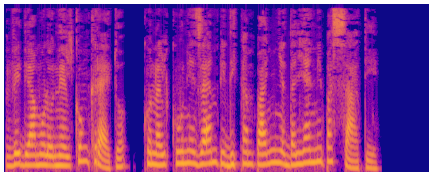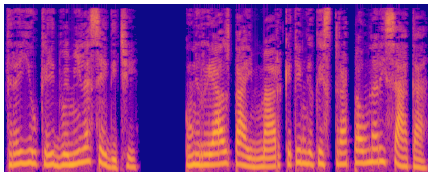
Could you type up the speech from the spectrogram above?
Vediamolo nel concreto, con alcuni esempi di campagne dagli anni passati. 3 UK 2016 un real-time marketing che strappa una risata.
